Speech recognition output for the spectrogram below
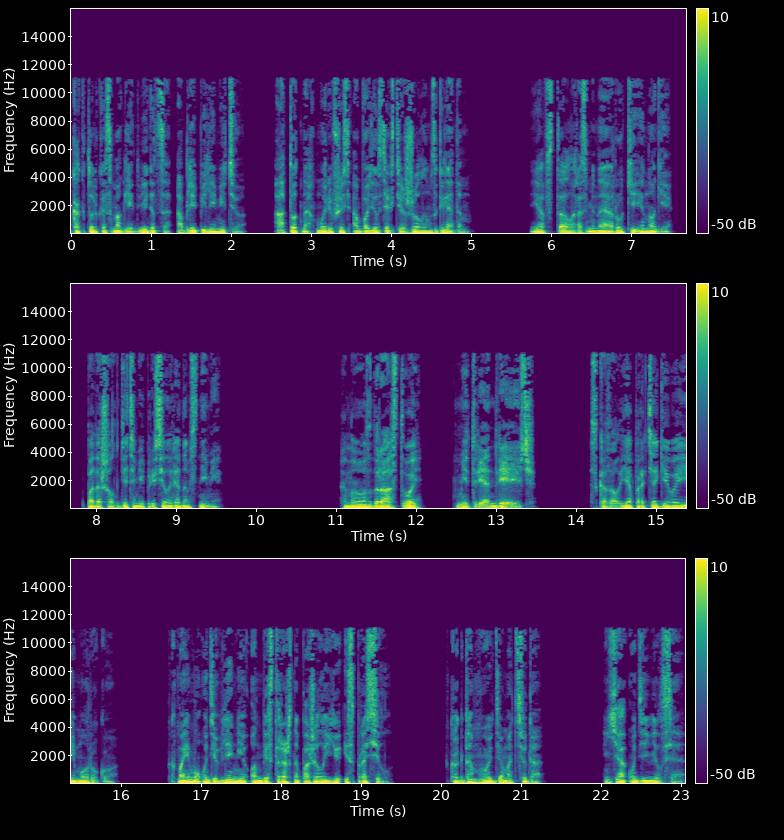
как только смогли двигаться, облепили Митю, а тот, нахмурившись, обводил всех тяжелым взглядом. Я встал, разминая руки и ноги, подошел к детям и присел рядом с ними. «Ну, здравствуй, Дмитрий Андреевич», — сказал я, протягивая ему руку. К моему удивлению, он бесстрашно пожал ее и спросил. «Когда мы уйдем отсюда?» Я удивился.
